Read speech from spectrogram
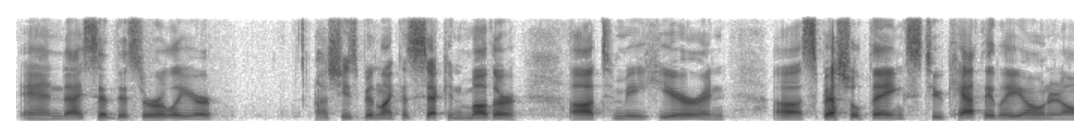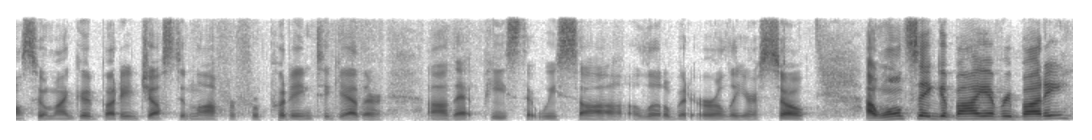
And I said this earlier, uh, she's been like a second mother uh, to me here, and uh, special thanks to Kathy Leon and also my good buddy Justin Loffer for putting together uh, that piece that we saw a little bit earlier. So I won't say goodbye, everybody.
